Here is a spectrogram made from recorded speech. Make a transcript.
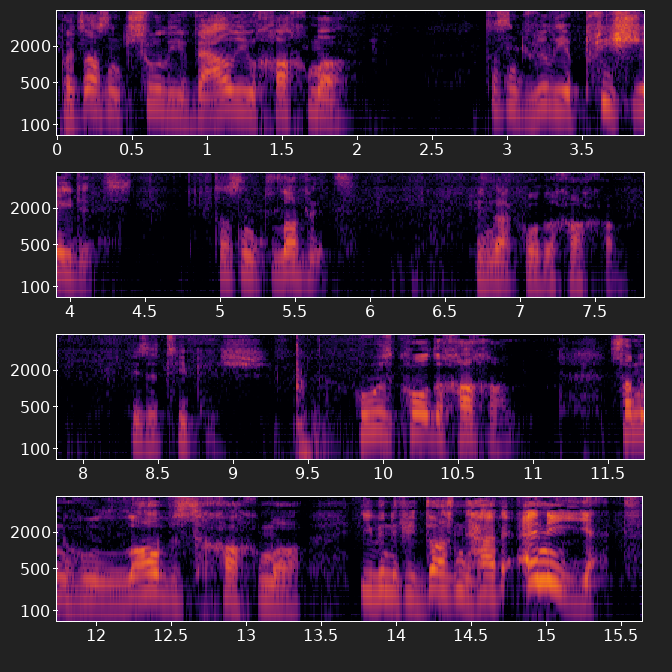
but doesn't truly value Chachma, doesn't really appreciate it, doesn't love it, he's not called a Chacham. He's a Tipish. Who is called a Chacham? Someone who loves Chachma, even if he doesn't have any yet.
